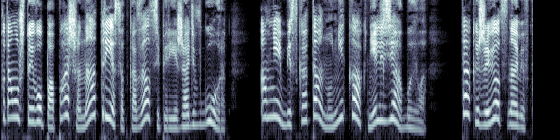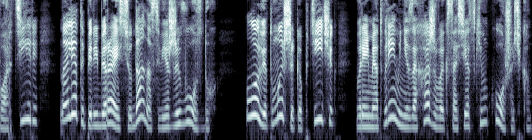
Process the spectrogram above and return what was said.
потому что его папаша наотрез отказался переезжать в город. А мне без кота ну никак нельзя было. Так и живет с нами в квартире, на лето перебираясь сюда на свежий воздух. Ловит мышек и птичек, время от времени захаживая к соседским кошечкам.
